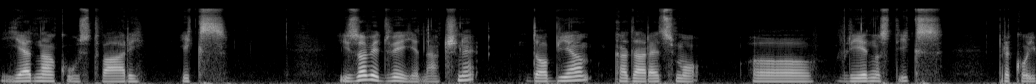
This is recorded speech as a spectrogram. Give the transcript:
jednako u stvari x. Iz ove dvije jednačne dobijam kada recimo vrijednost x preko y,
